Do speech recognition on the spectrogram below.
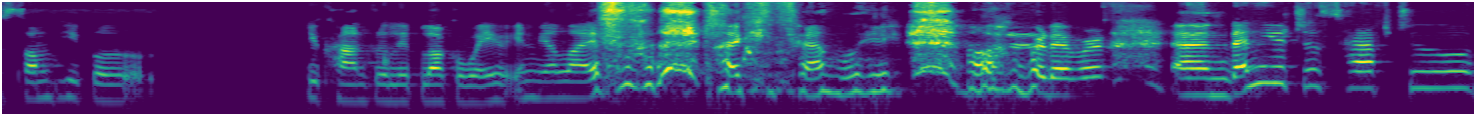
some people you can't really block away in your life like family or mm-hmm. whatever. And then you just have to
